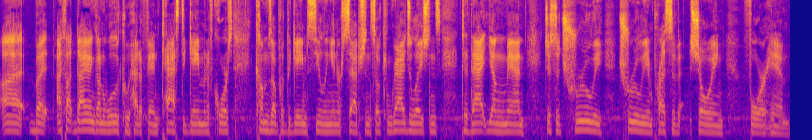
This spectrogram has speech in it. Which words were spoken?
Uh, but I thought Dayan Ghanwoloku had a fantastic game and, of course, comes up with the game sealing interception. So, congratulations to that young man. Just a truly, truly impressive showing for him.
